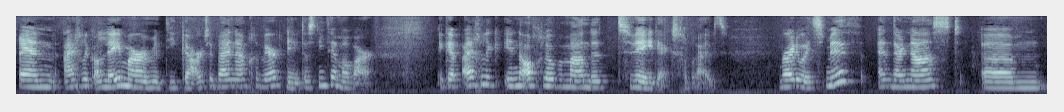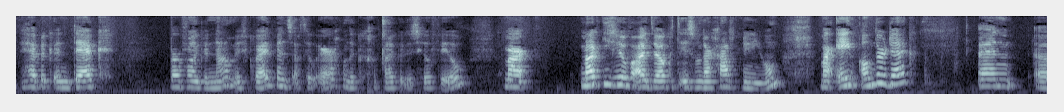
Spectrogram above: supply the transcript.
En eigenlijk alleen maar met die kaarten bijna gewerkt. Nee, dat is niet helemaal waar. Ik heb eigenlijk in de afgelopen maanden twee decks gebruikt. Rider-Waite-Smith en daarnaast um, heb ik een deck waarvan ik de naam even kwijt ben. Dat is echt heel erg, want ik gebruik het dus heel veel. Maar maakt niet zoveel uit welke het is, want daar gaat het nu niet om. Maar één ander deck. En uh,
